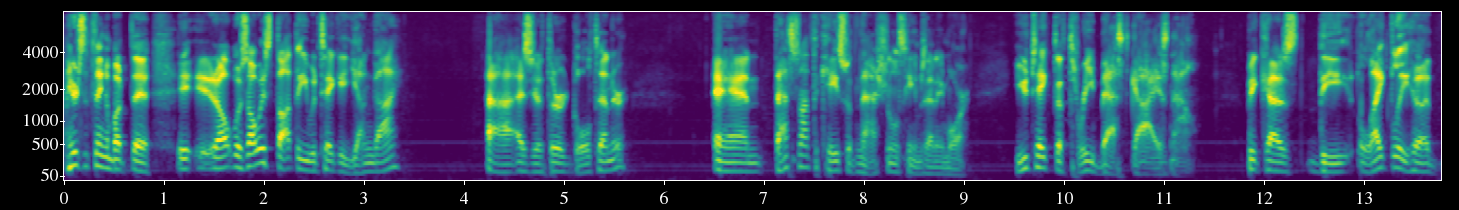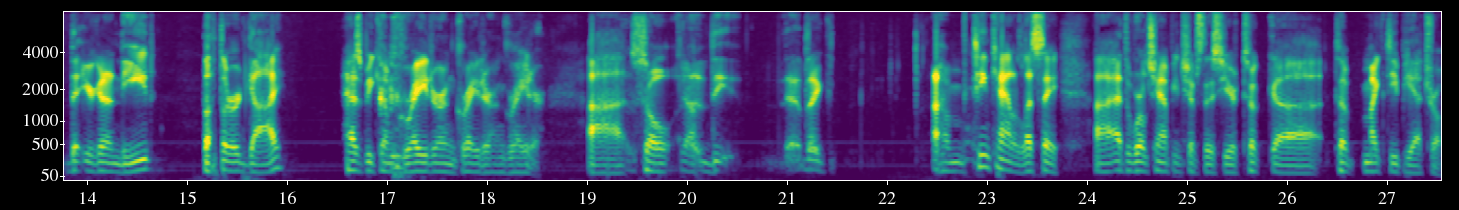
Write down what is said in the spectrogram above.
Here's the thing about the it, it was always thought that you would take a young guy uh, as your third goaltender, and that's not the case with national teams anymore. You take the three best guys now because the likelihood that you're going to need the third guy has become greater and greater and greater. Uh, so uh, the the um, Team Canada, let's say, uh, at the World Championships this year, took uh, to Mike DiPietro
